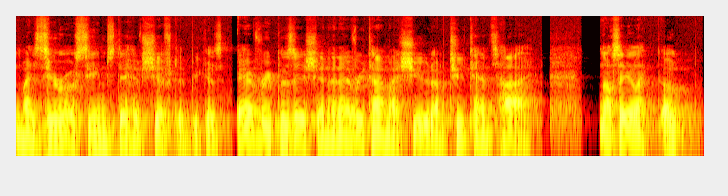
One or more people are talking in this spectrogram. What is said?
my zero seems to have shifted because every position and every time I shoot, I'm two tenths high. And I'll say, like, oh,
